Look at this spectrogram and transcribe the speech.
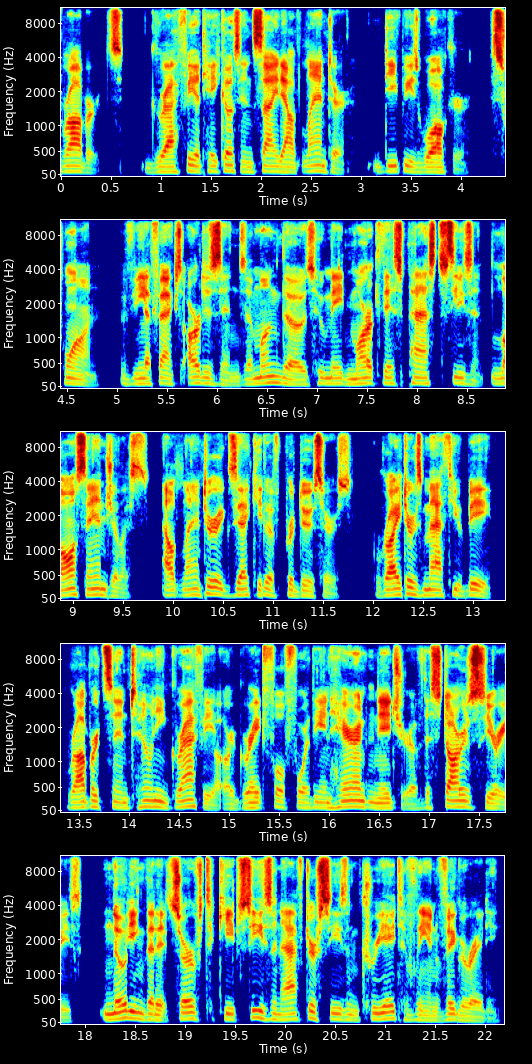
Roberts, Graphia take us inside Outlander, DPs Walker, Swan, VFX artisans among those who made mark this past season. Los Angeles. Outlander executive producers, writers Matthew B. Roberts and Toni Graphia are grateful for the inherent nature of the Starz series, noting that it serves to keep season after season creatively invigorating.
